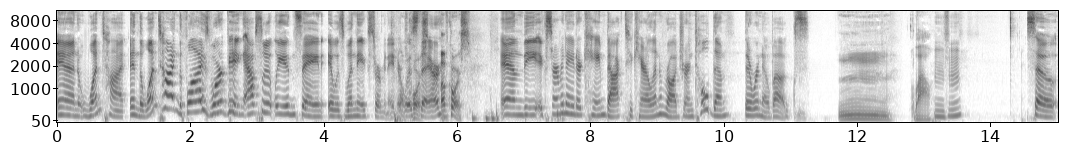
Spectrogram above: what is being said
and one time, and the one time the flies weren't being absolutely insane, it was when the exterminator Of was course. there. Of course. And the exterminator came back to Carolyn and Roger and told them there were no bugs. Wow. Mm-hmm. So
